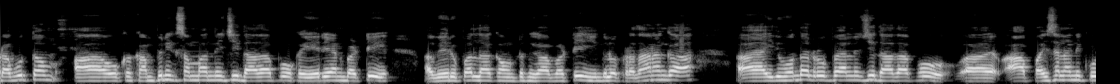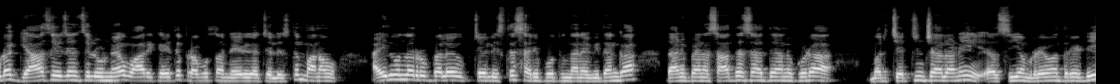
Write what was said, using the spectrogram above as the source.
ప్రభుత్వం ఆ ఒక కంపెనీకి సంబంధించి దాదాపు ఒక ఏరియాని బట్టి వెయ్యి రూపాయల దాకా ఉంటుంది కాబట్టి ఇందులో ప్రధానంగా ఐదు వందల రూపాయల నుంచి దాదాపు ఆ, పైసలన్నీ కూడా గ్యాస్ ఏజెన్సీలు ఉన్నాయో. వారికి అయితే ప్రభుత్వం నేరుగా చెల్లిస్తే మనం ఐదు వందల రూపాయలు చెల్లిస్తే సరిపోతుంది అనే విధంగా దానిపైన సాధ్యసాధ్యాలను కూడా మరి చర్చించాలని సీఎం రేవంత్ రెడ్డి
